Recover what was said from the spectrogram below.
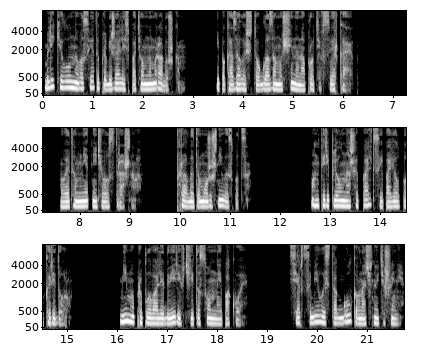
Блики лунного света пробежались по темным радужкам, и показалось, что глаза мужчины напротив сверкают. В этом нет ничего страшного. Правда, ты можешь не выспаться. Он переплел наши пальцы и повел по коридору. Мимо проплывали двери в чьи-то сонные покои. Сердце билось так гулко в ночной тишине.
